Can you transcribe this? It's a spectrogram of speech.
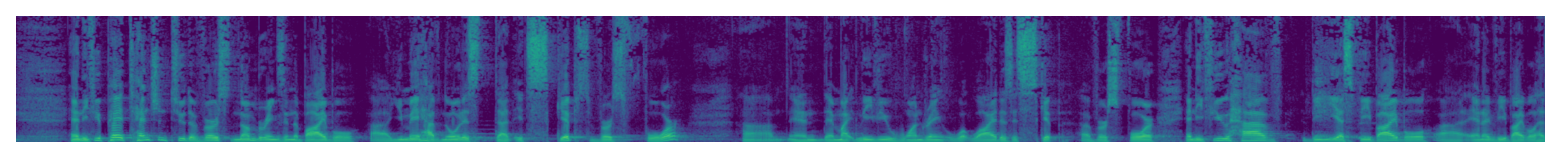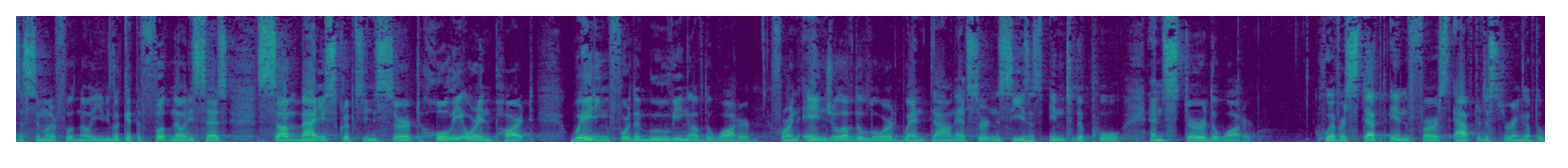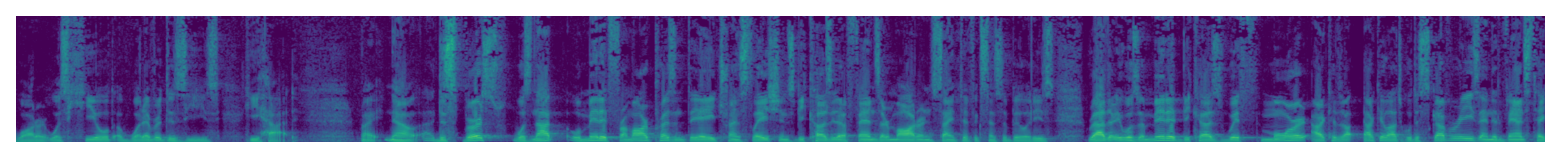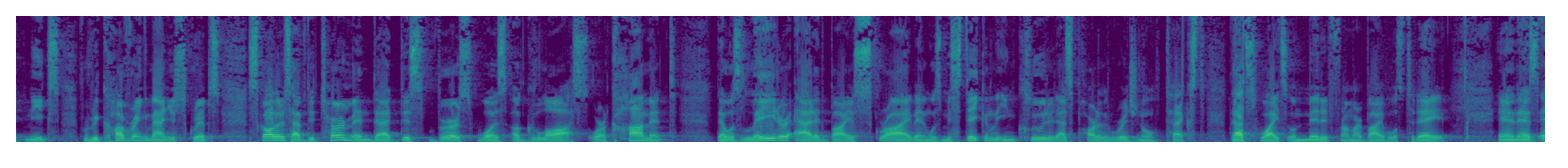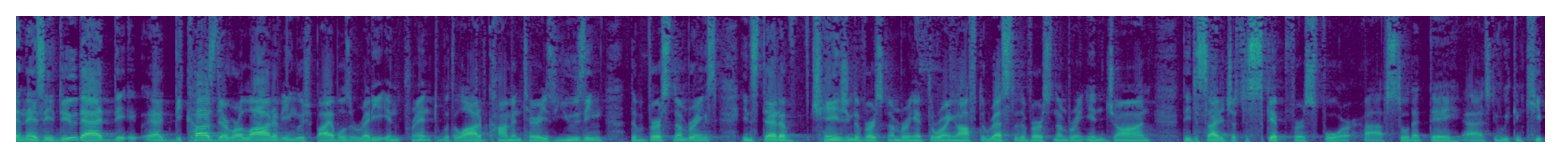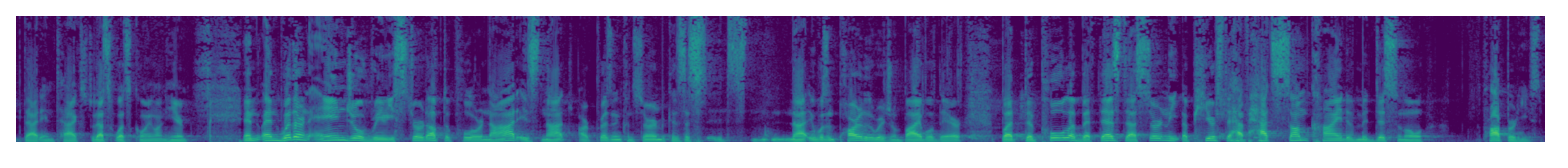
And if you pay attention to the verse numberings in the Bible, uh, you may have noticed that it skips verse 4. Um, and that might leave you wondering what, why does it skip uh, verse 4 and if you have the esv bible uh, niv bible has a similar footnote. You look at the footnote it says some manuscripts insert wholly or in part waiting for the moving of the water. For an angel of the lord went down at certain seasons into the pool and stirred the water. Whoever stepped in first after the stirring of the water was healed of whatever disease he had. Right. Now, uh, this verse was not omitted from our present day translations because it offends our modern scientific sensibilities. Rather, it was omitted because with more archaeological discoveries and advanced techniques for recovering manuscripts, scholars have determined that this verse was a gloss or a comment that was later added by a scribe and was mistakenly included as part of the original text. That's why it's omitted from our Bibles today. And as, and as they do that, they, uh, because there were a lot of English Bibles already in print with a lot of commentaries using the verse numberings, instead of changing the verse numbering and throwing off the rest of the verse numbering in John, they decided just to skip verse 4 uh, so that they, uh, so we can keep that intact. So that's what's going on here. And, and whether an angel really stirred up the pool or not is not our present concern because it's, it's not, it wasn't part of the original Bible there. But the pool of Bethesda certainly appears to have had some kind of medicinal properties.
